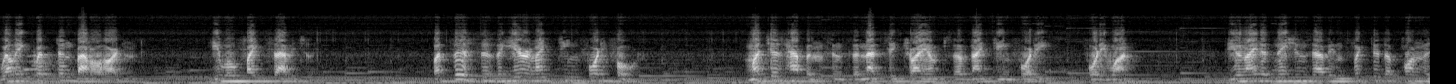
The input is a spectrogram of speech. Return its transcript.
well equipped, and battle hardened. he will fight savagely. But this is the year 1944. Much has happened since the Nazi triumphs of 1940-41. The United Nations have inflicted upon the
